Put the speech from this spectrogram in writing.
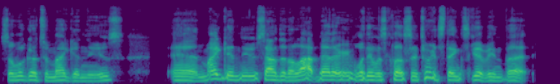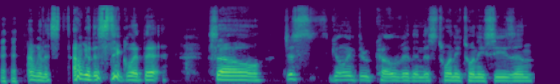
so we'll go to my good news, and my good news sounded a lot better when it was closer towards Thanksgiving, but I'm gonna I'm gonna stick with it. So, just going through COVID in this 2020 season,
